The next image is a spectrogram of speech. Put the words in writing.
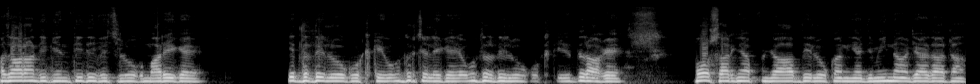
ਹਜ਼ਾਰਾਂ ਦੀ ਗਿਣਤੀ ਦੇ ਵਿੱਚ ਲੋਕ ਮਾਰੇ ਗਏ। ਇੱਧਰ ਦੇ ਲੋਕ ਉੱਠ ਕੇ ਉਧਰ ਚਲੇ ਗਏ, ਉਧਰ ਦੇ ਲੋਕ ਉੱਠ ਕੇ ਇੱਧਰ ਆ ਗਏ। ਬਹੁਤ ਸਾਰੀਆਂ ਪੰਜਾਬ ਦੇ ਲੋਕਾਂ ਦੀਆਂ ਜ਼ਮੀਨਾਂ, ਜਾਇਦਾਦਾਂ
